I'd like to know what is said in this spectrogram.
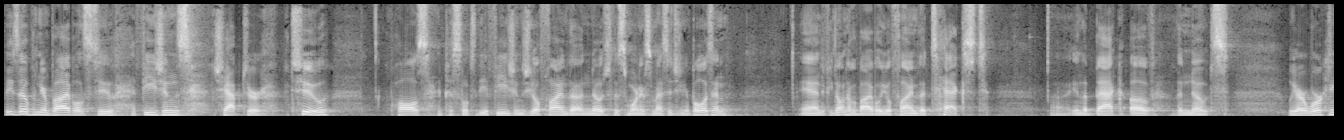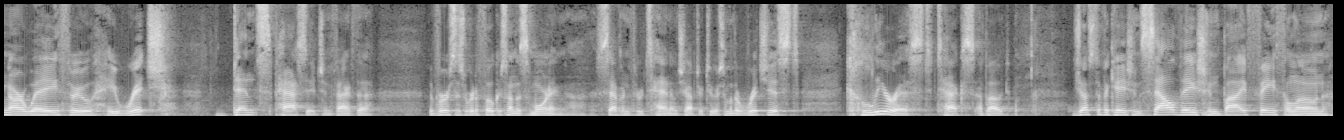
Please open your Bibles to Ephesians chapter 2, Paul's epistle to the Ephesians. You'll find the notes this morning's message in your bulletin. And if you don't have a Bible, you'll find the text uh, in the back of the notes. We are working our way through a rich, dense passage. In fact, the, the verses we're going to focus on this morning, uh, 7 through 10 of chapter 2, are some of the richest, clearest texts about justification, salvation by faith alone,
